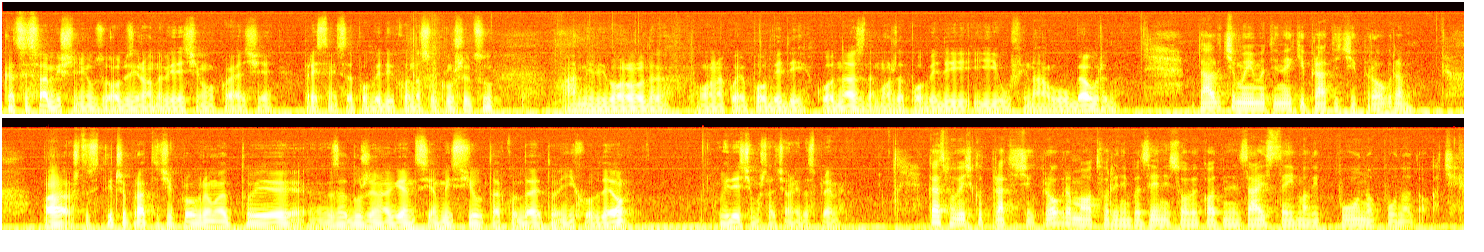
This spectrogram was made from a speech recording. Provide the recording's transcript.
kad se sva mišljenja uzu obzir, onda vidjet ćemo koja će predstavnica da pobedi kod nas u Kruševcu, a mi bi volilo da ona koja pobedi kod nas, da možda pobedi i u finalu u Beogradu. Da li ćemo imati neki prateći program? Pa što se tiče pratećeg programa, to je zadužena agencija Miss You, tako da je to njihov deo. Vidjet ćemo šta će oni da spreme. Kad smo već kod pratećeg programa, otvoreni bazeni su ove godine zaista imali puno, puno događaja.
